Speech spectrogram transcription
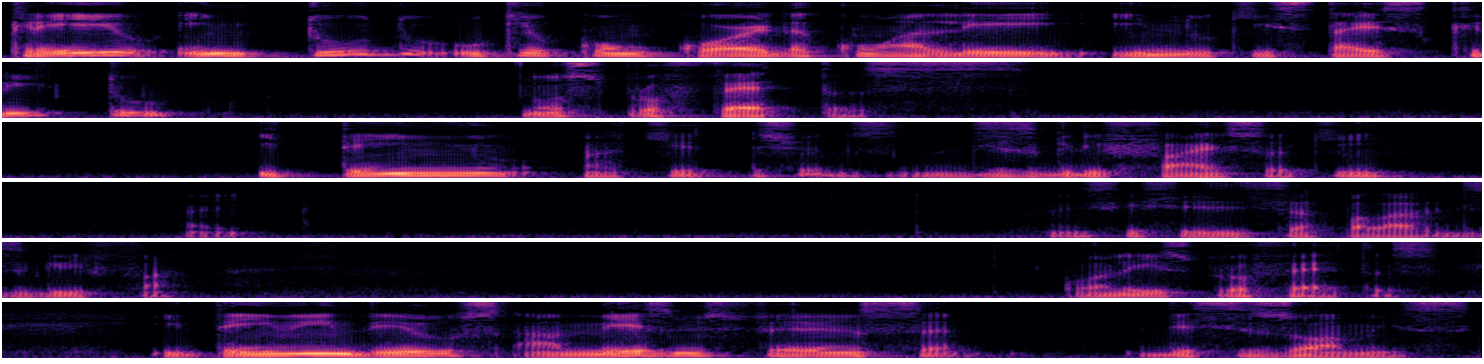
Creio em tudo o que concorda com a lei e no que está escrito nos profetas. E tenho aqui, deixa eu desgrifar isso aqui. Aí. Não sei se existe a palavra desgrifar. Com a lei e os profetas. E tenho em Deus a mesma esperança desses homens,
